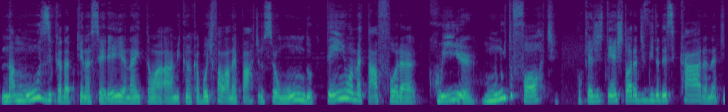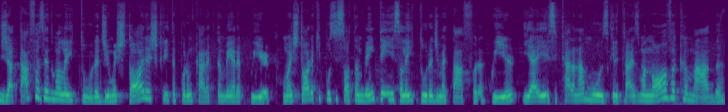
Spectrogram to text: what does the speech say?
na música da da Pequena Sereia, né? Então a, a Mikan acabou de falar, né? Parte do seu mundo tem uma metáfora queer muito forte porque a gente tem a história de vida desse cara, né? Que já tá fazendo uma leitura de uma história escrita por um cara que também era queer, uma história que por si só também tem essa leitura de metáfora queer. E aí esse cara na música, ele traz uma nova camada.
